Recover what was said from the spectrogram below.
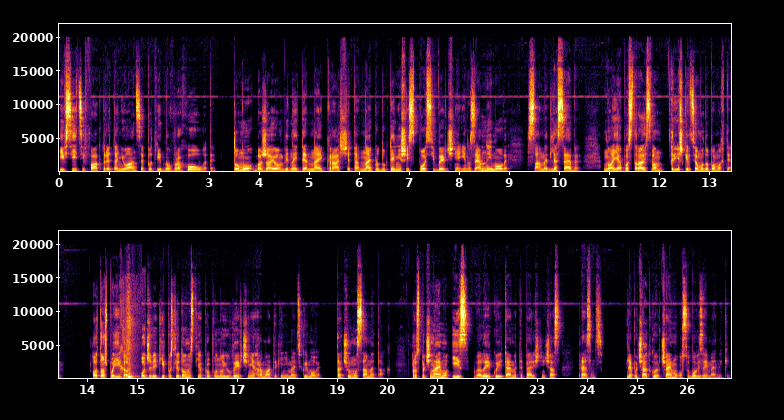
І всі ці фактори та нюанси потрібно враховувати. Тому бажаю вам віднайти найкраще та найпродуктивніший спосіб вивчення іноземної мови саме для себе. Ну а я постараюсь вам трішки в цьому допомогти. Отож, поїхали! Отже, в якій послідовності я пропоную вивчення граматики німецької мови та чому саме так? Розпочинаємо із великої теми теперішній час presence. Для початку вивчаємо особові займенники.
